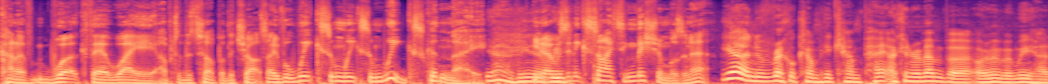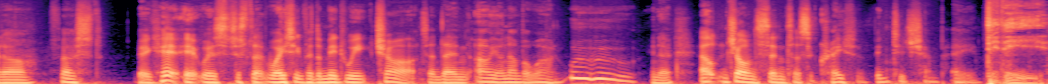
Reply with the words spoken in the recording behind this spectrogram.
kind of work their way up to the top of the charts over weeks and weeks and weeks, couldn't they? Yeah, I mean, You know, it was an exciting mission, wasn't it? Yeah, and the record company campaign. I can remember, I remember when we had our first big hit. It was just that waiting for the midweek chart, and then oh, you're number one. Woohoo! You know, Elton John sent us a crate of vintage champagne. Did he?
